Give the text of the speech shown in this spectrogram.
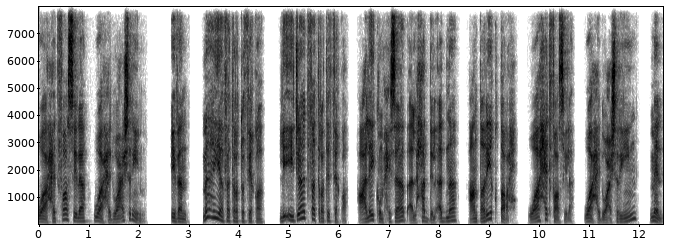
1.21 إذا ما هي فترة الثقة؟ لإيجاد فترة الثقة. عليكم حساب الحد الأدنى عن طريق طرح 1.21 من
